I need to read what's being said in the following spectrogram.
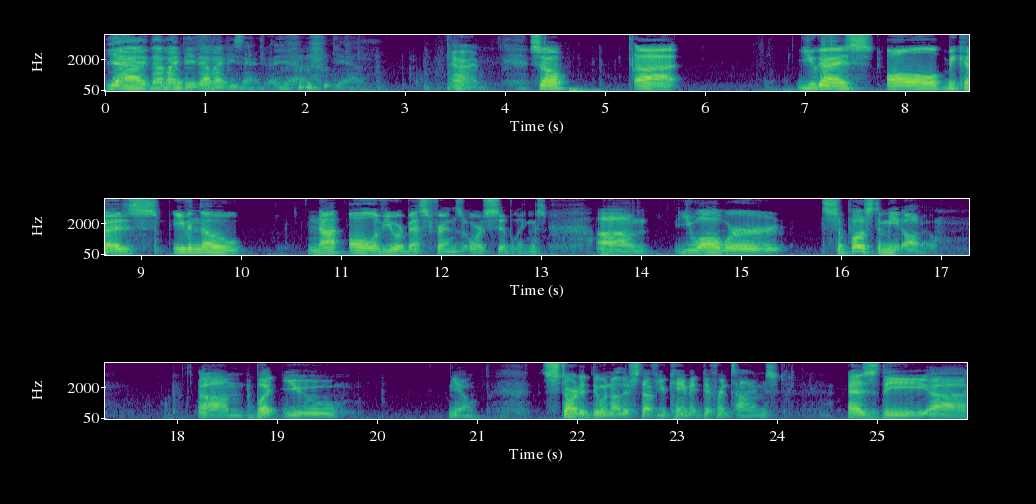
Yeah, that might be that might be Sandra. Yeah, yeah. All right. So, uh, you guys all, because even though not all of you are best friends or siblings, um, you all were supposed to meet Otto. Um, but you, you know, started doing other stuff. You came at different times. As the uh,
